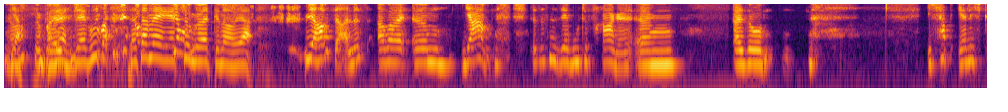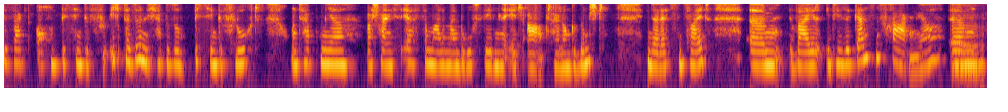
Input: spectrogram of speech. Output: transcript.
Ja, ja weil, sehr, gut. Das haben wir jetzt ja, schon gehört, genau, ja. Wir haben es ja alles, aber ähm, ja, das ist eine sehr gute Frage. Ähm, also ich habe ehrlich gesagt auch ein bisschen geflucht. Ich persönlich habe so ein bisschen geflucht und habe mir wahrscheinlich das erste Mal in meinem Berufsleben eine HR-Abteilung gewünscht in der letzten Zeit, ähm, weil diese ganzen Fragen, ja, ähm, mhm.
